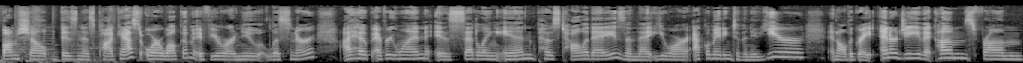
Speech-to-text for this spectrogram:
Bombshell Business Podcast, or welcome if you're a new listener. I hope everyone is settling in post holidays and that you are acclimating to the new year and all the great energy that comes from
